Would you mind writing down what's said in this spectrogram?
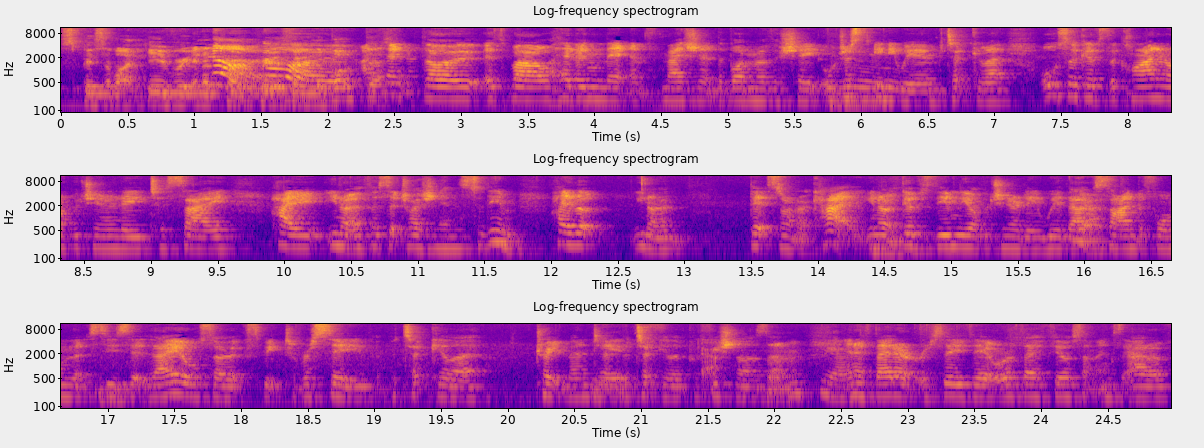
specify every inappropriate thing in the no. book. I think though as well having that information at the bottom of the sheet or just Mm. anywhere in particular also gives the client an opportunity to say, hey, you know, if a situation happens to them, hey look, you know, that's not okay. You know, it gives them the opportunity where they've Yeah. signed a form that says that they also expect to receive a particular treatment and Yes. particular professionalism. Yeah. And if they don't receive that or if they feel something's out of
